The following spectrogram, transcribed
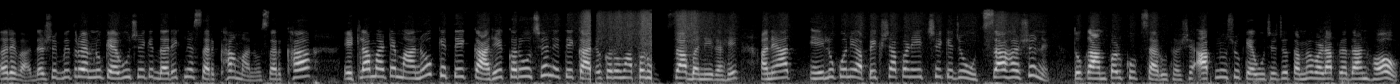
અરે વાહ દર્શક મિત્રો એમનું કહેવું છે કે દરેકને સરખા માનો. સરખા એટલા માટે માનો કે તે કાર્યકરો છે ને તે કાર્યકરોમાં પણ ઉત્સાહ બની રહે. અને આ એ લોકોની અપેક્ષા પણ એ જ છે કે જો ઉત્સાહ હશે ને તો કામ પણ ખૂબ સારું થશે. આપનું શું કહેવું છે? જો તમે વડાપ્રધાન હોવ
